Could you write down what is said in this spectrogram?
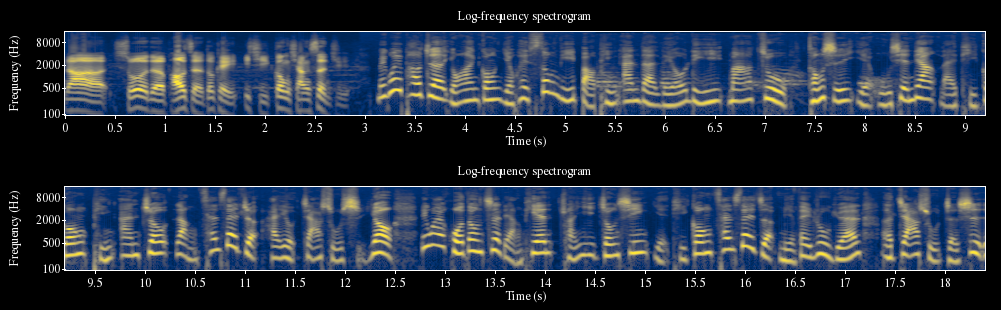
那所有的跑者都可以一起共襄盛举。每位跑者永安宫也会送你保平安的琉璃妈祖，同时也无限量来提供平安粥，让参赛者还有家属使用。另外，活动这两天传艺中心也提供参赛者免费入园，而家属则是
